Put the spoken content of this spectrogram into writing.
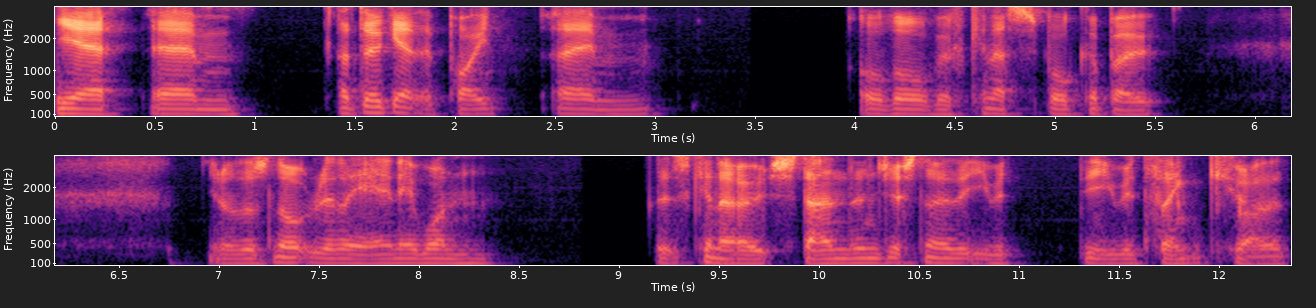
Yeah, um, I do get the point. Um, although we've kind of spoke about, you know, there's not really anyone that's kind of outstanding just now that you would that you would think oh,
